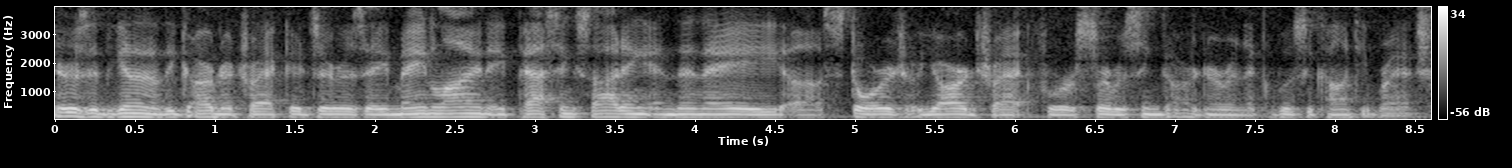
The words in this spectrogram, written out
Here's the beginning of the Gardiner trackage. There is a main line, a passing siding, and then a uh, storage or yard track for servicing Gardiner and the Cobbosseecontee branch.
